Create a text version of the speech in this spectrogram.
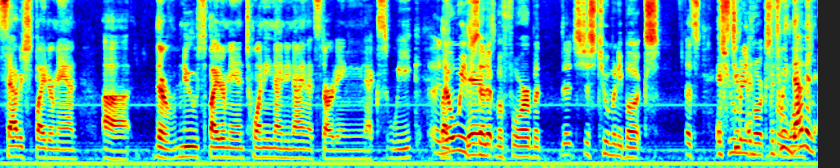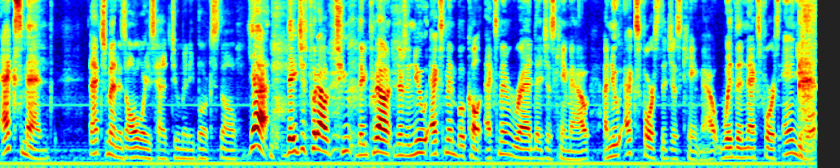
savage spider-man uh their new spider-man 2099 that's starting next week I Like, know we've said it before, but it's just too many books. It's, it's too, too- many uh, books between them and x-men X Men has always had too many books, though. Yeah, they just put out two. They put out. There's a new X Men book called X Men Red that just came out. A new X Force that just came out with the X Force annual.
